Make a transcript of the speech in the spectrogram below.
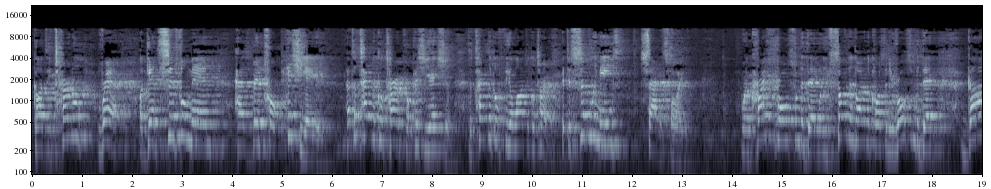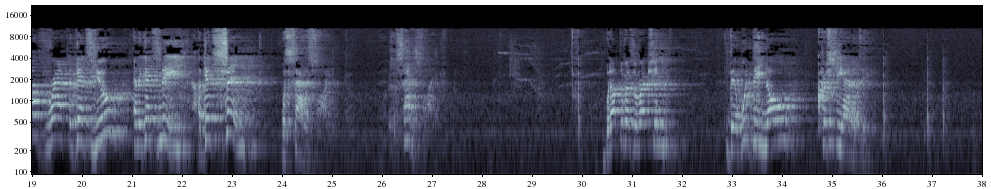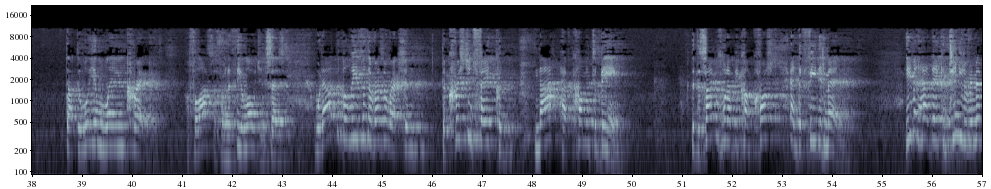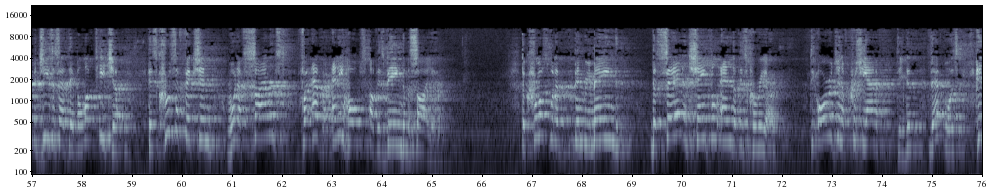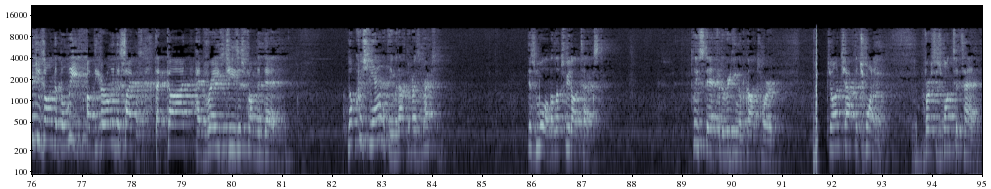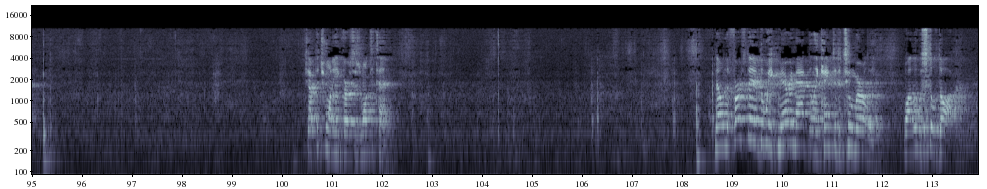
God's eternal wrath against sinful man has been propitiated. That's a technical term, propitiation. It's a technical theological term. It just simply means satisfied. When Christ rose from the dead, when he suffered and died on the cross and he rose from the dead, God's wrath against you and against me, against sin, was satisfied satisfied. Without the resurrection, there would be no Christianity. Dr. William Lane Craig, a philosopher and a theologian, says without the belief in the resurrection, the Christian faith could not have come into being. The disciples would have become crushed and defeated men. Even had they continued to remember Jesus as their beloved teacher, his crucifixion would have silenced forever any hopes of his being the Messiah. The cross would have been remained the sad and shameful end of his career. The origin of Christianity, therefore, hinges on the belief of the early disciples that God had raised Jesus from the dead. No Christianity without the resurrection. There's more, but let's read our text. Please stand for the reading of God's Word. John chapter 20, verses 1 to 10. Chapter 20, verses 1 to 10. Now, on the first day of the week, Mary Magdalene came to the tomb early, while it was still dark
